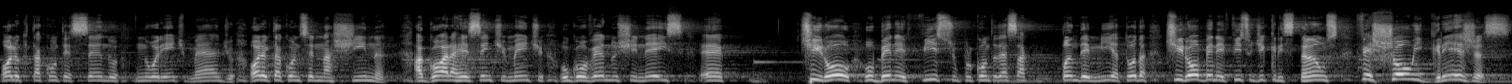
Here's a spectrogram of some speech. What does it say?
Olha o que está acontecendo no Oriente Médio, olha o que está acontecendo na China. Agora, recentemente, o governo chinês é, tirou o benefício por conta dessa pandemia toda, tirou o benefício de cristãos, fechou igrejas,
